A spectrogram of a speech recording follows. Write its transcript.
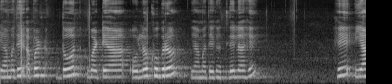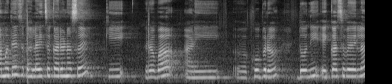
यामध्ये आपण दोन वाट्या ओलं खोबरं यामध्ये घातलेलं आहे. हे यामध्येच घालायचं कारण असं आहे की रवा आणि खोबरं दोन्ही एकाच वेळेला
